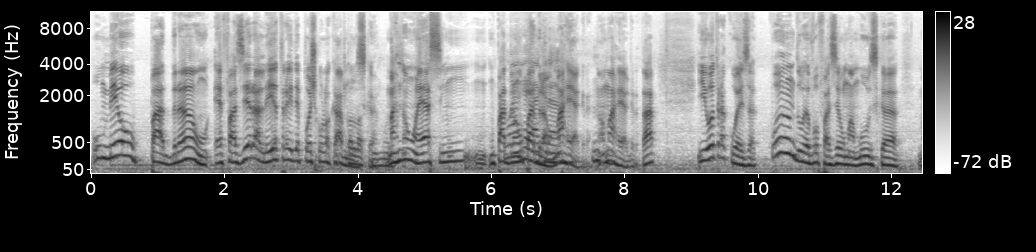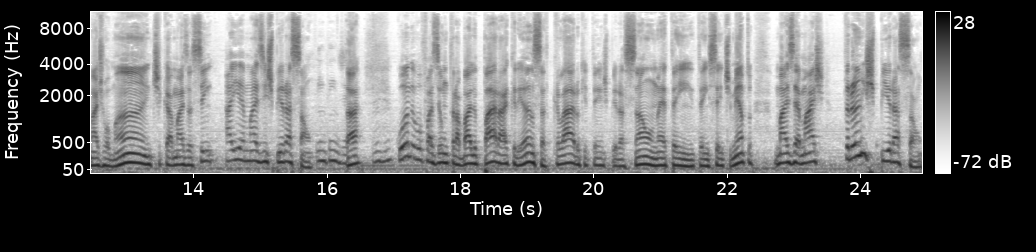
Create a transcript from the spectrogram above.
O meu padrão é fazer a letra e depois colocar a, música. a música. Mas não é assim um, um padrão, um padrão, uma regra, uhum. não é uma regra, tá? E outra coisa, quando eu vou fazer uma música mais romântica, mais assim, aí é mais inspiração. Entendi. Tá? Uhum. Quando eu vou fazer um trabalho para a criança, claro que tem inspiração, né? tem, tem sentimento, mas é mais transpiração.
